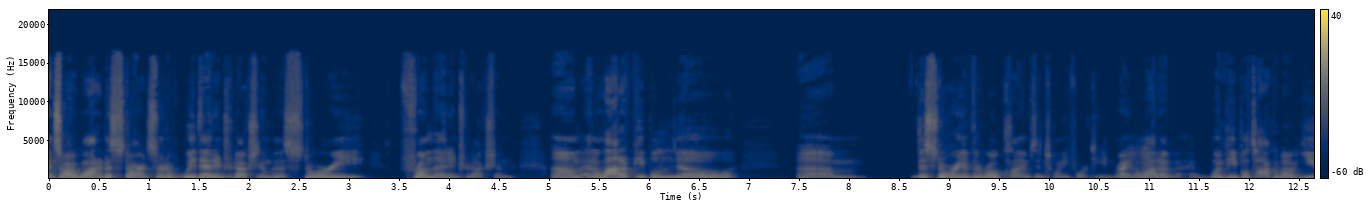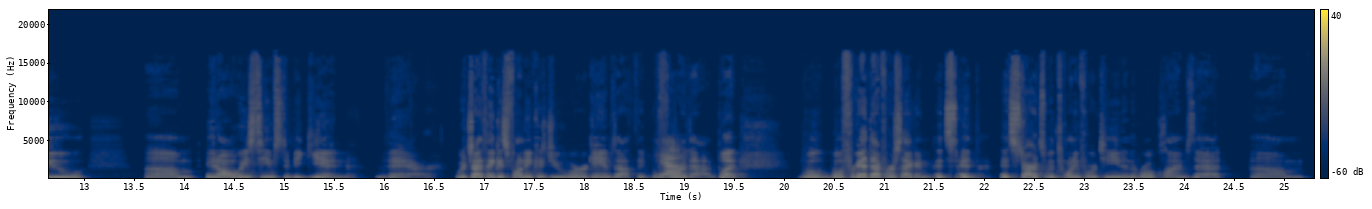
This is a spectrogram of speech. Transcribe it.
and so I wanted to start sort of with that introduction and with a story from that introduction. Um, and a lot of people know um, the story of the rope climbs in 2014, right? A lot of when people talk about you, um, it always seems to begin there, which I think is funny because you were a games athlete before Yeah. that. But we'll we'll forget that for a second. It's it it starts with 2014 and the rope climbs that um,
